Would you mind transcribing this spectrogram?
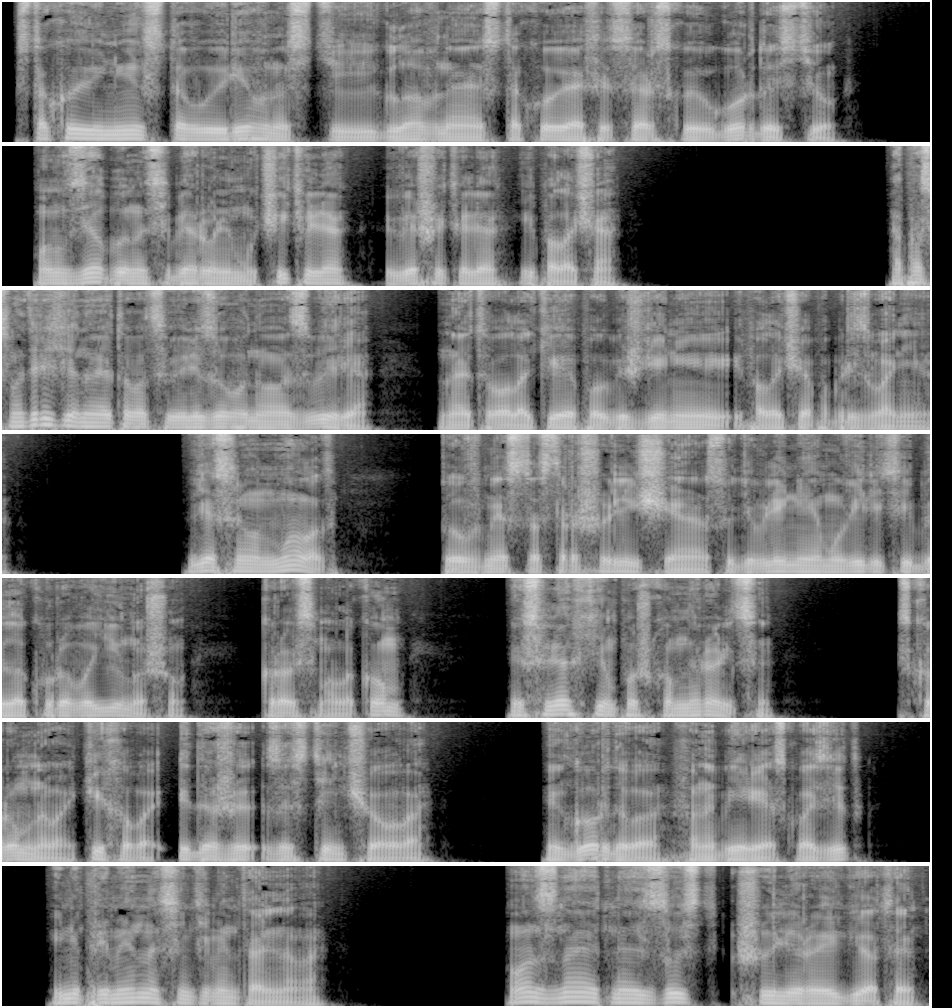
с такой неистовой ревностью и, главное, с такой офицерской гордостью, он взял бы на себя роль мучителя, вешателя и палача. А посмотрите на этого цивилизованного зверя, на этого лакея по убеждению и палача по призванию. Если он молод, то вместо страшилища с удивлением увидите белокурого юношу, кровь с молоком и с легким пушком на рыльце, скромного, тихого и даже застенчивого, и гордого, фанаберия сквозит, и непременно сентиментального. Он знает наизусть Шиллера и Гёте,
